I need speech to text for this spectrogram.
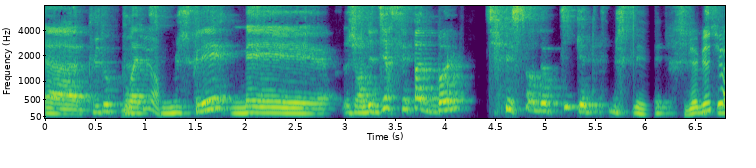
euh, plutôt que pour être musclé. Mais j'ai envie de dire c'est pas de bol si son optique est musclée. Bien, bien sûr.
